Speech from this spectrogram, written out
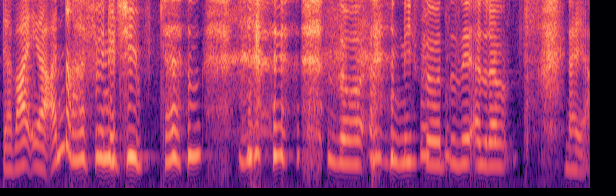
da war eher anderer Phänotyp. so, nicht so zu sehen. Also da, naja,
